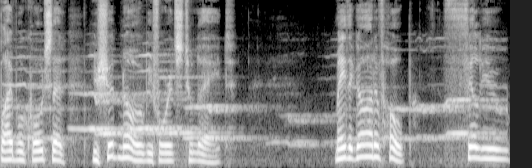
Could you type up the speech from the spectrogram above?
Bible quotes that you should know before it's too late. May the God of hope fill you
